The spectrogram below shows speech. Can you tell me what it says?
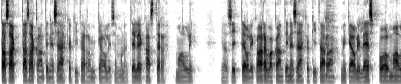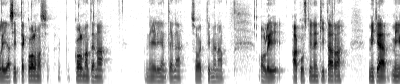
tasa- tasakantinen sähkökitara, mikä oli semmoinen Telecaster-malli, ja sitten oli karvakantinen sähkökitara, mikä oli Les Paul-malli. Ja sitten kolmas, kolmantena, neljäntenä soittimena oli akustinen kitara, mikä mi,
